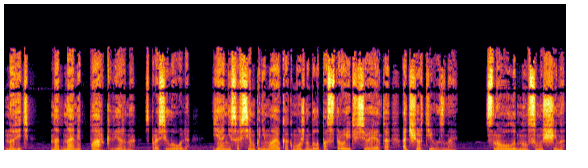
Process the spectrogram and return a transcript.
«Но ведь над нами парк, верно?» — спросила Оля. «Я не совсем понимаю, как можно было построить все это, а черт его знает». Снова улыбнулся мужчина.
